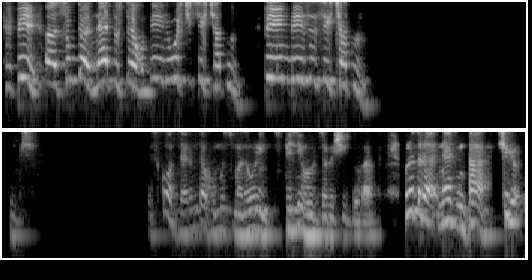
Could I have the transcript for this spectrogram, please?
Би сүмдөө найдвартай явах. Би энэ үйлчлэлийг чадна. Би энэ бизнесийг чадна. Биш. Эсвэл заримдаа хүмүүс маань өөрийн стилийн хөрөлөөр шийдвэр гаргадаг. Өнөөдөр найз минь та хэр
